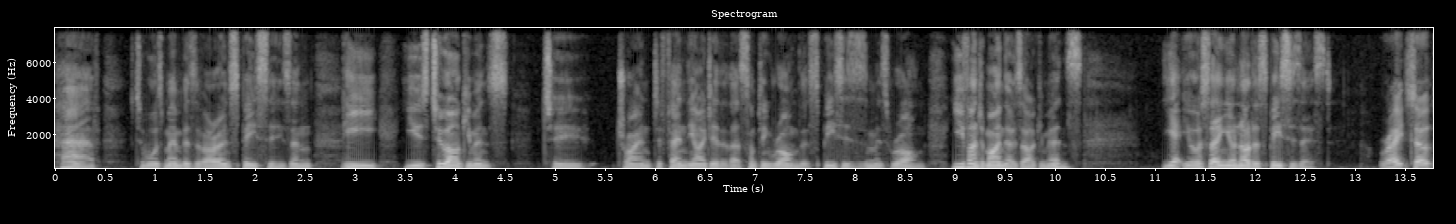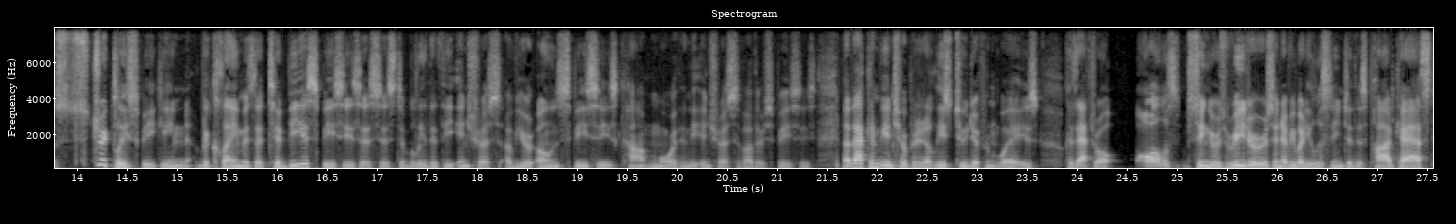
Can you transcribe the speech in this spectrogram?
have towards members of our own species. And he used two arguments to try and defend the idea that that's something wrong, that speciesism is wrong. You've undermined those arguments, yet you're saying you're not a speciesist. Right. So, strictly speaking, the claim is that to be a speciesist is to believe that the interests of your own species count more than the interests of other species. Now, that can be interpreted at least two different ways, because after all, all Singer's readers and everybody listening to this podcast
